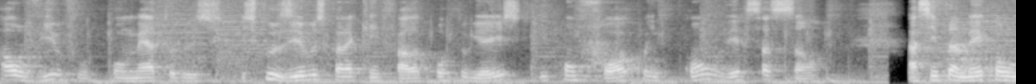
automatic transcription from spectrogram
ao vivo, com métodos exclusivos para quem fala português e com foco em conversação. Assim também como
